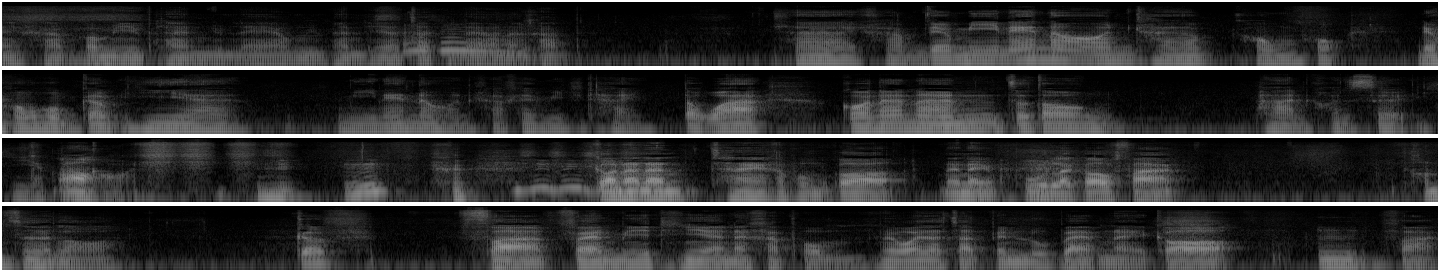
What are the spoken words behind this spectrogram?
นะครับ ก็มีแพลนอยู่แล้ว มีแผนที่จะจัดอยู่แล้วนะครับใช่ครับ เดี๋ยวมีแน่นอนครับของผมเดี๋ยวของผมกับเฮียมีแน่นอนครับแฟนมิตรที่ไทย แต่ว่าก่อนหน้านั้นจะต้องผ่านคอนเสิร์ตเฮียไปอ้าว ก่อน ก่อนหน้านั้นใช่ครับผมก็ไหนๆพูดแล้วก็ฝากคอนเสิร์ตเหรอ ก็ฝากแฟนมีตเฮียนะครับผมไม่ว่าจะจัดเป็นรูปแบบไหนก็อืมฝาก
